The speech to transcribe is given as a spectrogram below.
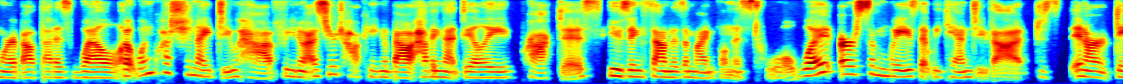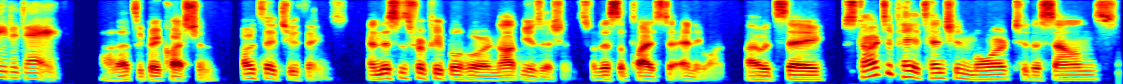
more about that as well. But one question I do have, you know, as you're talking about having that daily practice using sound as a mindfulness tool, what are some ways that we can do that just in our day to oh, day? That's a great question. I would say two things. And this is for people who are not musicians. So this applies to anyone. I would say start to pay attention more to the sounds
